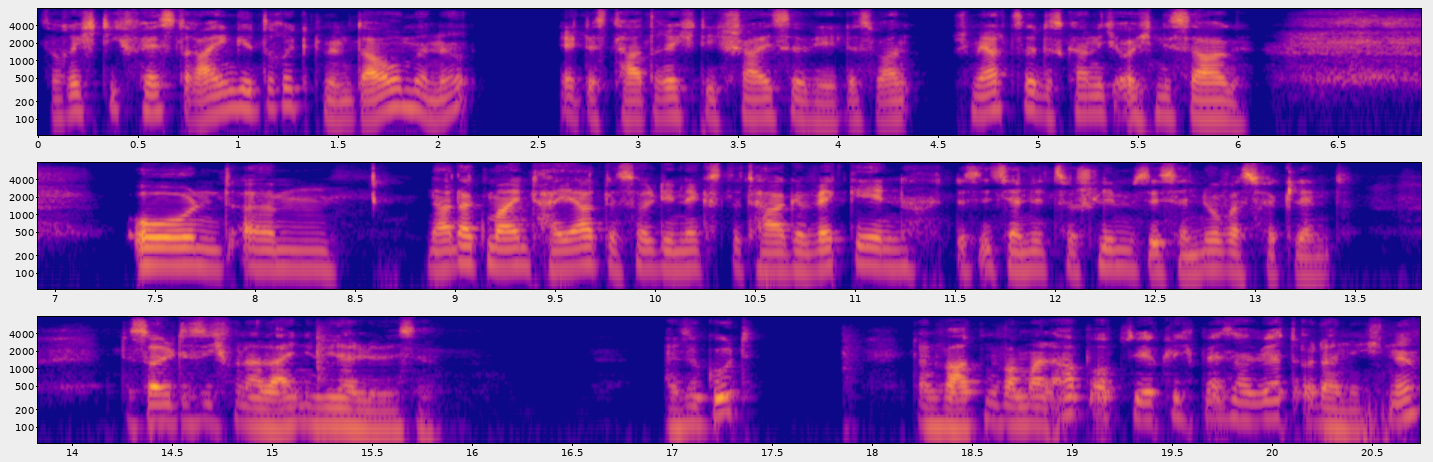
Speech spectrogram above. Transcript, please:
so richtig fest reingedrückt mit dem Daumen, ne? Das tat richtig scheiße weh. Das waren Schmerzen, das kann ich euch nicht sagen. Und ähm, Na, da gemeint, ja, das soll die nächsten Tage weggehen. Das ist ja nicht so schlimm, es ist ja nur was verklemmt. Das sollte sich von alleine wieder lösen. Also gut, dann warten wir mal ab, ob es wirklich besser wird oder nicht, ne?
